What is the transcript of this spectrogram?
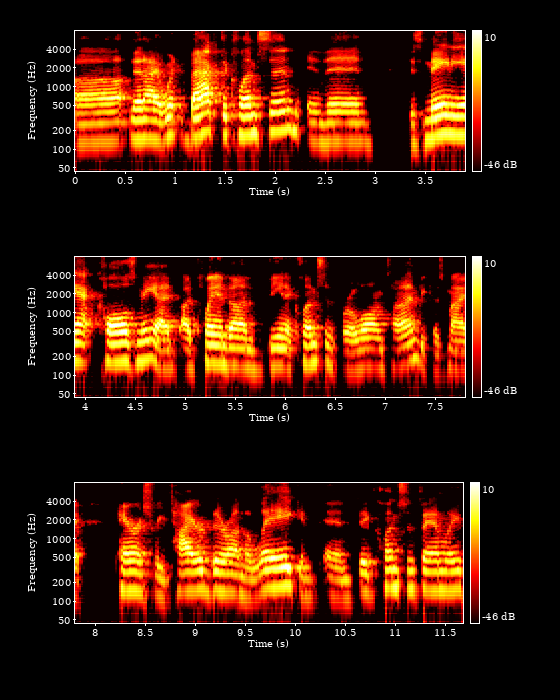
Uh, then I went back to Clemson, and then this maniac calls me. I, I planned on being at Clemson for a long time because my parents retired there on the lake and, and big Clemson family.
